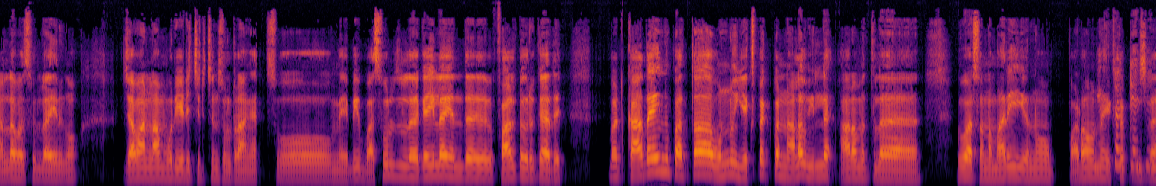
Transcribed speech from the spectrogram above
நல்ல வசூல் ஆகிருக்கும் ஜவான்லாம் முறியடிச்சிருச்சுன்னு சொல்கிறாங்க ஸோ மேபி வசூல் கையில் எந்த ஃபால்ட்டும் இருக்காது. பட் கதைன்னு பார்த்தா ஒன்றும் எக்ஸ்பெக்ட் பண்ண அளவு இல்லை. ஆரம்பத்தில் யூஆர் சொன்ன மாதிரி ஒன்றும் படம் ஒன்றும் எக்ஸ்பெக்ட் பண்ணல.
